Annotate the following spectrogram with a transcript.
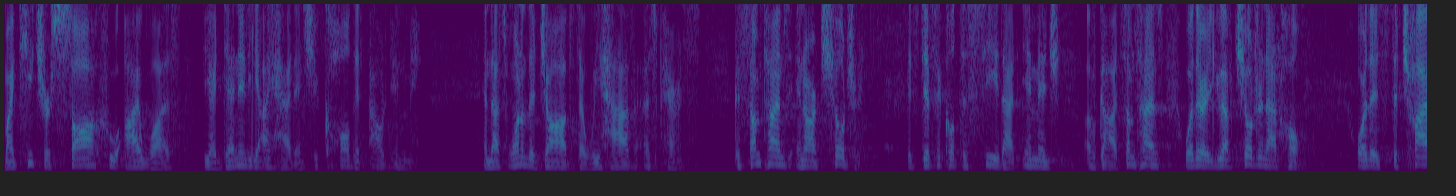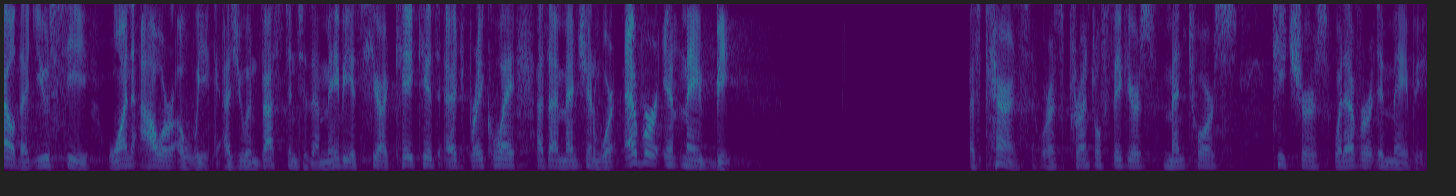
My teacher saw who I was, the identity I had, and she called it out in me. And that's one of the jobs that we have as parents. Because sometimes in our children, it's difficult to see that image of God. Sometimes, whether you have children at home, or it's the child that you see one hour a week as you invest into them. Maybe it's here at K Kids Edge Breakaway, as I mentioned, wherever it may be as parents or as parental figures, mentors, teachers, whatever it may be,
